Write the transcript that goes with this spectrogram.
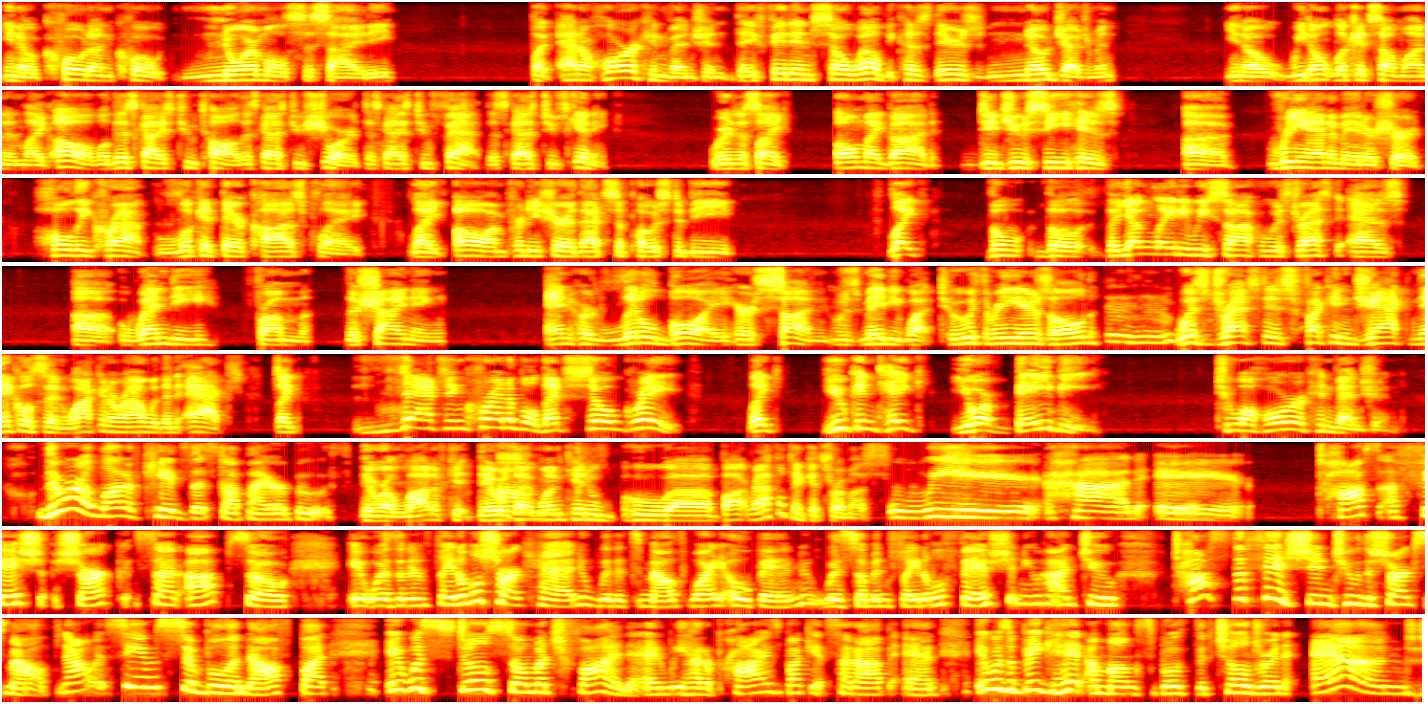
you know, quote unquote normal society. But at a horror convention, they fit in so well because there's no judgment. You know, we don't look at someone and like, oh, well, this guy's too tall, this guy's too short, this guy's too fat, this guy's too skinny. We're just like, oh my god, did you see his uh, reanimator shirt? Holy crap, look at their cosplay. Like, oh, I'm pretty sure that's supposed to be like the the the young lady we saw who was dressed as uh, Wendy from The Shining, and her little boy, her son, was maybe what two, or three years old, mhm. was dressed as fucking Jack Nicholson, walking around with an axe. It's like that's incredible. That's so great. Like you can take your baby to a horror convention. There were a lot of kids that stopped by our booth. There were a lot of kids. There was that Um, one kid who who uh, bought raffle tickets from us. we had a toss a fish shark set up. So it was an inflatable shark head with its mouth wide open with some inflatable fish, and you had to toss the fish into the shark's mouth. Now it seems simple enough, but it was still so much fun. And we had a prize bucket set up, and it was a big hit amongst both the children and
